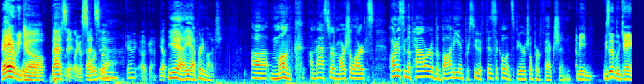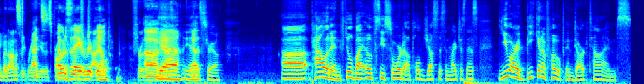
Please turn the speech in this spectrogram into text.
there we go. That's it. Like a That's swordsman. Okay. okay. Yep. Yeah, yeah, pretty much. Uh, Monk, a master of martial arts, harnessing the power of the body in pursuit of physical and spiritual perfection. I mean, we said Liu Kang, but honestly, Ryu That's- is I would say poster Ry- yeah. Child for that. Oh, yeah, yeah. yeah, Yep. that's true. Uh, Paladin, fueled by oaths you swore to uphold justice and righteousness, you are a beacon of hope in dark times.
